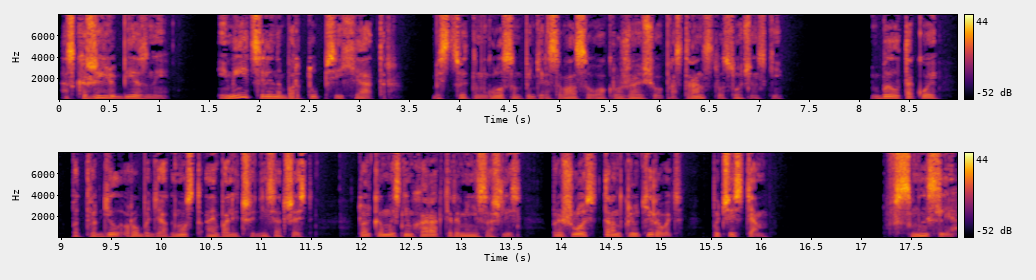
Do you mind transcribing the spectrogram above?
«А скажи, любезный, имеется ли на борту психиатр?» Бесцветным голосом поинтересовался у окружающего пространства Сочинский. «Был такой», — подтвердил рободиагност Айболит-66. «Только мы с ним характерами не сошлись. Пришлось транклютировать. По частям». «В смысле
